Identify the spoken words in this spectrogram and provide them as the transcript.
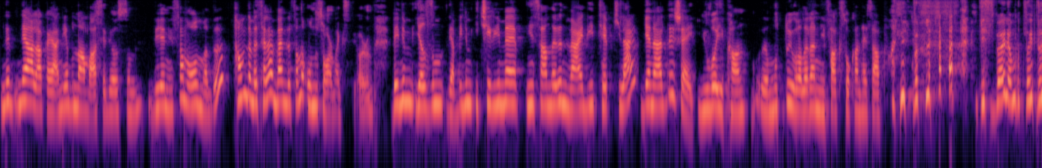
ne, ne alaka ya niye bundan bahsediyorsun diyen insan olmadı. Tam da mesela ben de sana onu sormak istiyorum. Benim yazım ya benim içeriğime insanların verdiği tepkiler genelde şey yuva yıkan, mutlu yuvalara nifak sokan hesap. Hani böyle biz böyle mutluyduk.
